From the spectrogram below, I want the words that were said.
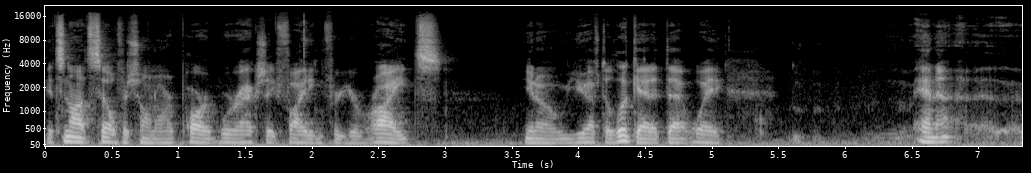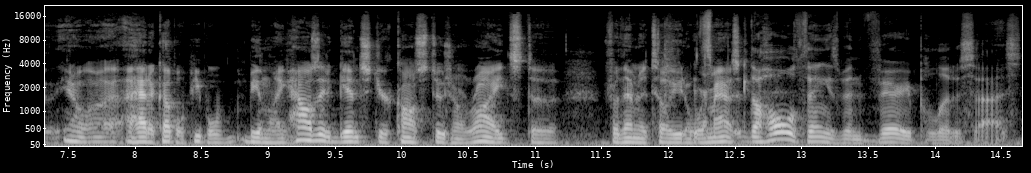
it's not selfish on our part. We're actually fighting for your rights. You know, you have to look at it that way. And uh, you know, I had a couple of people being like, "How's it against your constitutional rights to for them to tell you to wear a mask?" The whole thing has been very politicized,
